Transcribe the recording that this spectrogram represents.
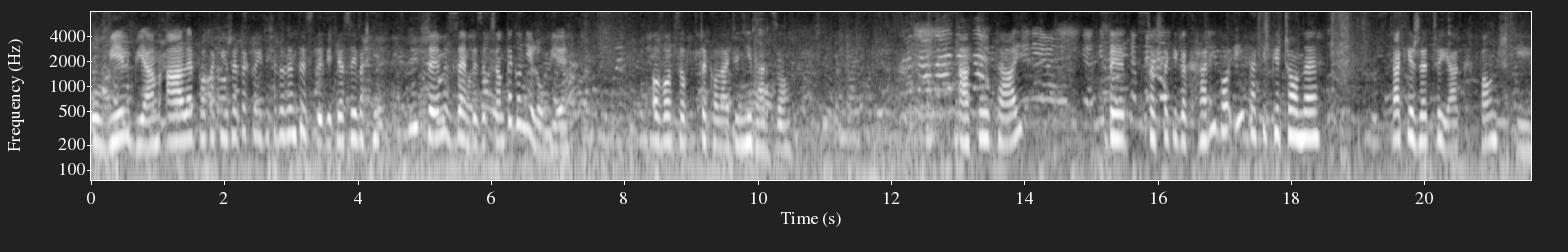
Uwielbiam, ale po takich rzeczach to idzie się do dentysty. Wiecie, ja sobie właśnie tym zęby zepsułam. Tego nie lubię. Owoców w czekoladzie nie bardzo. A tutaj, coś takiego jak Haribo i takie pieczone takie rzeczy jak pączki.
